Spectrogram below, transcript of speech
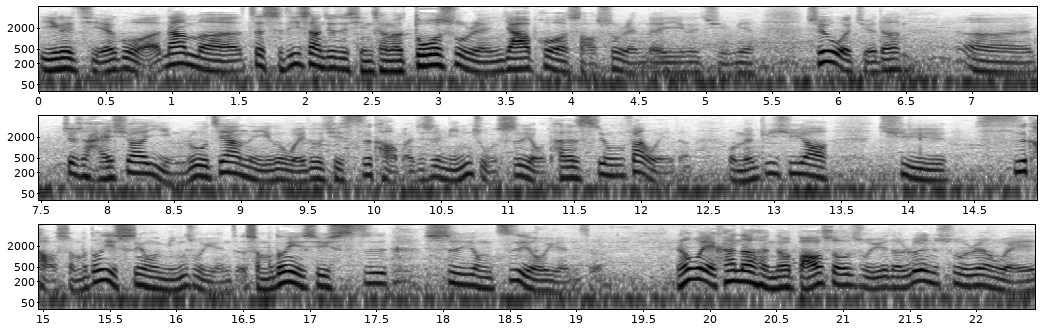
一个结果，那么这实际上就是形成了多数人压迫少数人的一个局面。所以我觉得，呃，就是还需要引入这样的一个维度去思考吧。就是民主是有它的适用范围的，我们必须要去思考什么东西适用民主原则，什么东西去适适用自由原则。然后我也看到很多保守主义的论述，认为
